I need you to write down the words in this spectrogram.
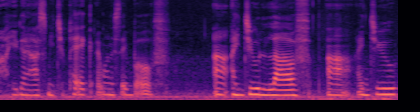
Oh, you're gonna ask me to pick. I want to say both. Uh, I do love. Uh, I do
